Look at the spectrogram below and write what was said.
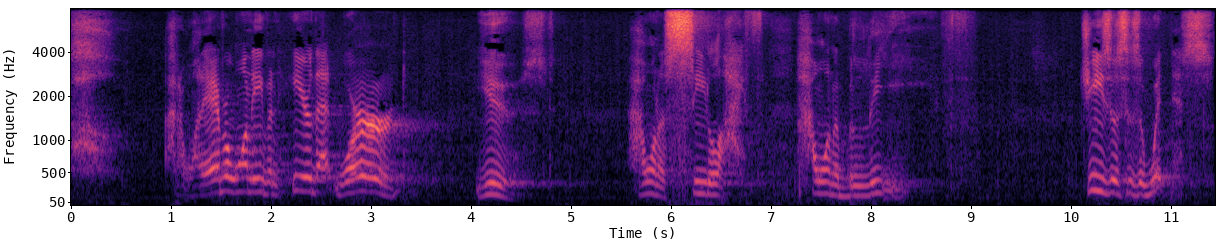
Oh, I don't want, ever want to even hear that word used. I want to see life. I want to believe. Jesus is a witness.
